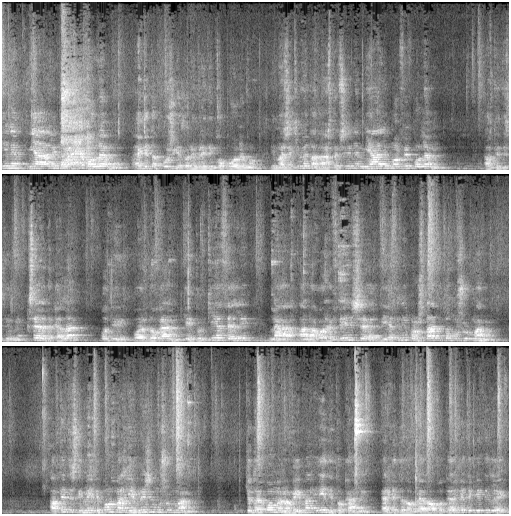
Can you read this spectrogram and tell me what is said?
είναι μια άλλη μορφή πολέμου. Έχετε ακούσει για τον υβριδικό πόλεμο. Η μαζική μετανάστευση είναι μια άλλη μορφή πολέμου αυτή τη στιγμή. Ξέρετε καλά ότι ο Ερντογάν και η Τουρκία θέλει να αναγορευτεί σε διεθνή προστάτη των μουσουλμάνων. Αυτή τη στιγμή λοιπόν μας γεμίζει μουσουλμάνων. Και το επόμενο βήμα ήδη το κάνει, έρχεται εδώ πέρα όποτε έρχεται και τι λέει.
